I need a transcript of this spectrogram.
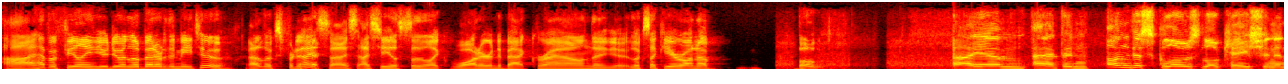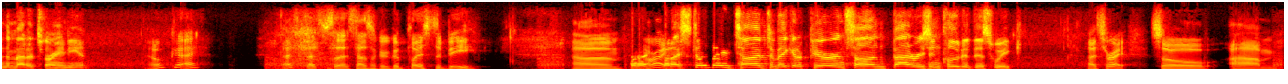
I have a feeling you're doing a little better than me too. That looks pretty nice. I, I see some like water in the background, and it looks like you're on a boat. I am at an undisclosed location in the Mediterranean. Okay, that's that's uh, sounds like a good place to be. Um, but, I, all right. but I still made time to make an appearance on Batteries Included this week. That's right. So, um,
